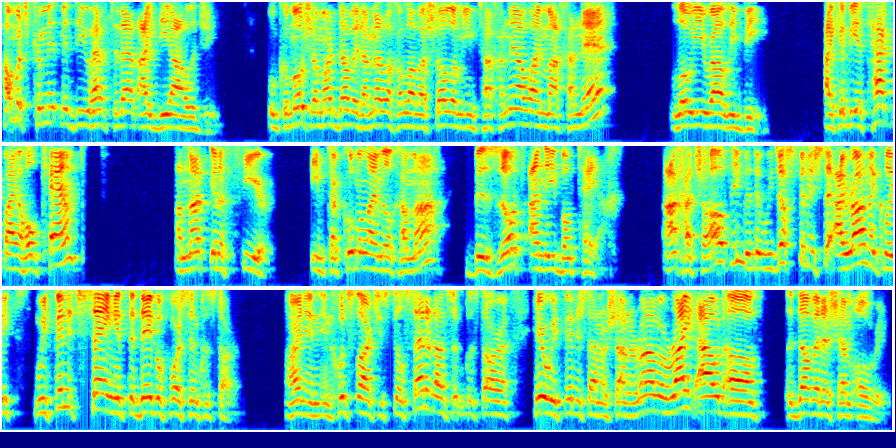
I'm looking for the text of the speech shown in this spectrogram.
How much commitment do you have to that ideology? I can be attacked by a whole camp. I'm not going to fear. Bizot ani boteach. Achat shalti, we just finished, it. ironically, we finished saying it the day before Simchas Torah. All right, in, in Chutzlar, she still said it on Simchas Torah. Here we finished on Hoshana Rabbah, right out of the David Hashem Ori.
